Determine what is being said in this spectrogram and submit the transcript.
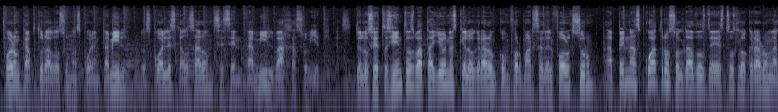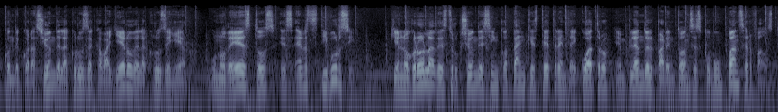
fueron capturados unos 40.000, los cuales causaron 60.000 bajas soviéticas. De los 700 batallones que lograron conformarse del Volkssturm, apenas 4 soldados de estos lograron la condecoración de la Cruz de Caballero de la Cruz de Hierro. Uno de estos es Ernst Tiburzi, quien logró la destrucción de cinco tanques T-34 empleando el para entonces común Panzerfaust,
